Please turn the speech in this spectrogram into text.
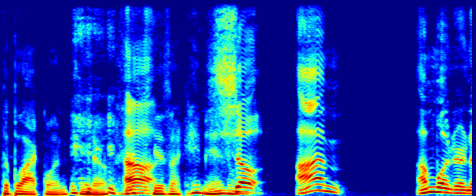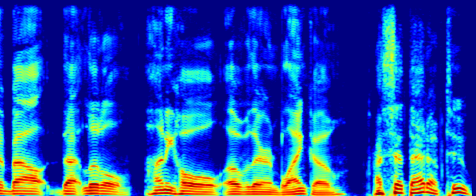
the black one. You know, Uh, he was like, "Hey, man." So I'm I'm wondering about that little honey hole over there in Blanco. I set that up too.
